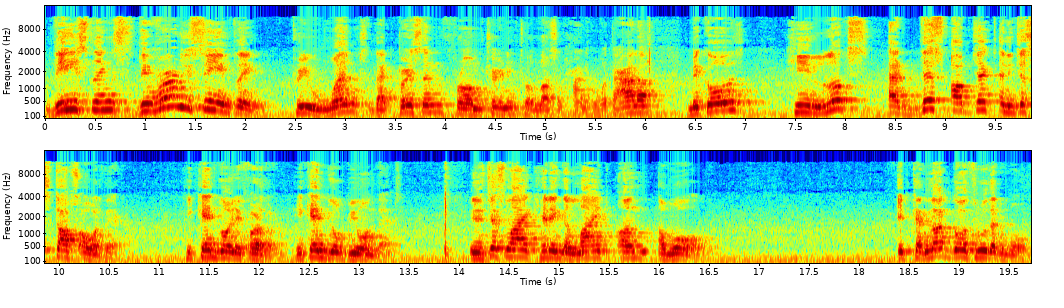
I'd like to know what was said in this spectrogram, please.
these things, the very same thing, prevent that person from turning to Allah subhanahu wa ta'ala because he looks at this object and he just stops over there. He can't go any further. He can't go beyond that. It's just like hitting a light on a wall. It cannot go through that wall.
